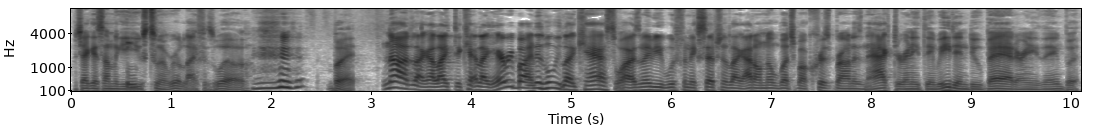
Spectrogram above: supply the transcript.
Which I guess I'm gonna get used to in real life as well. but no, like I like the cat. Like everybody in this movie, like cast wise, maybe with an exception, of, like I don't know much about Chris Brown as an actor or anything, but he didn't do bad or anything. But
